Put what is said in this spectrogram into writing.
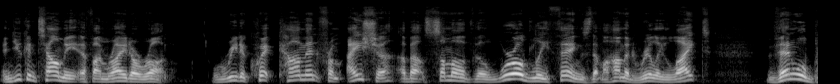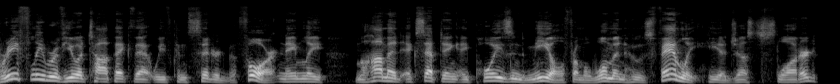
and you can tell me if I'm right or wrong. We'll read a quick comment from Aisha about some of the worldly things that Muhammad really liked. Then we'll briefly review a topic that we've considered before, namely Muhammad accepting a poisoned meal from a woman whose family he had just slaughtered.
